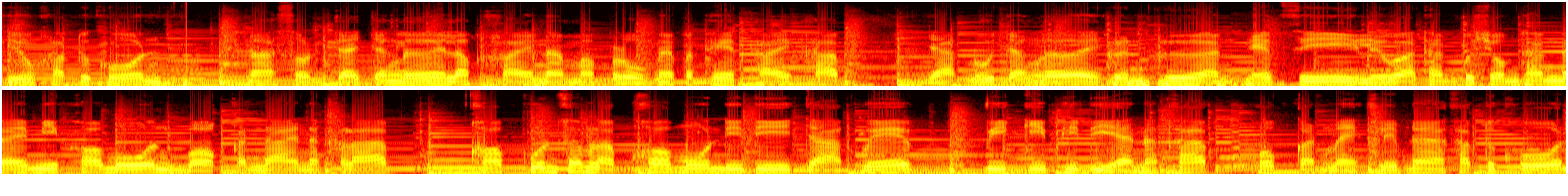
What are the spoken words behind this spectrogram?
ซิลครับทุกคน น่าสนใจจังเลยแล้วใครนำมาปลูกในประเทศไทยครับ อยากรู้จังเลยเพื่อนๆ FC หรือว่าท่านผู้ชมท่านใดมีข้อมูลบอกกันได้นะครับ ขอบคุณสำหรับข้อมูลดีๆ จากเว็บวิกิพีเดียนะครับ พบกันใหม่คลิปหน้าครับทุกคน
